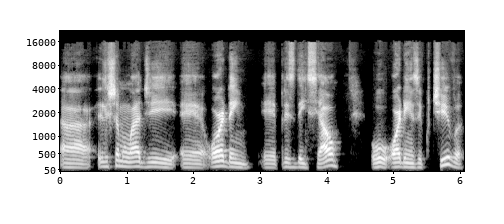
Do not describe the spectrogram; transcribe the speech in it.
ah, eles chamam lá de é, ordem é, presidencial ou ordem executiva,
